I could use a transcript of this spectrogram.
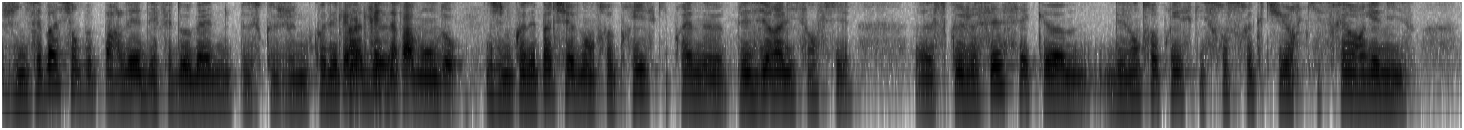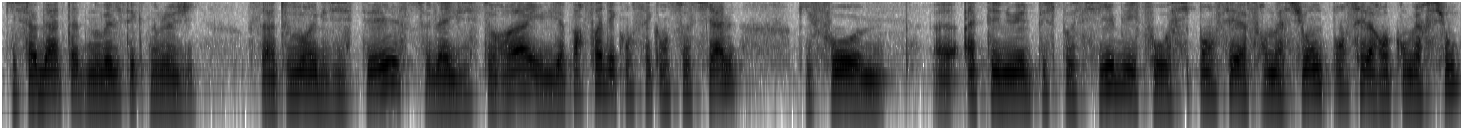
Je ne sais pas si on peut parler d'effets d'aubaine, parce que je ne connais pas. La crise n'a pas bon dos. Je ne connais pas de chefs d'entreprise qui prennent plaisir à licencier. Euh, ce que je sais, c'est que des entreprises qui se restructurent, qui se réorganisent, qui s'adaptent à de nouvelles technologies, cela a toujours existé, cela existera. Et il y a parfois des conséquences sociales qu'il faut euh, atténuer le plus possible. Il faut aussi penser la formation, penser la reconversion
